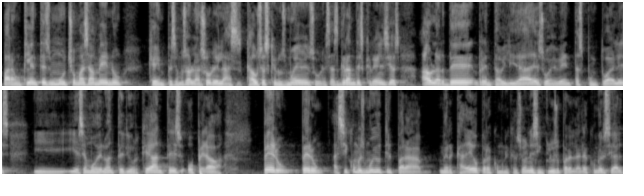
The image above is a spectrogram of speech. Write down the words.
para un cliente es mucho más ameno que empecemos a hablar sobre las causas que nos mueven, sobre esas grandes creencias, a hablar de rentabilidades o de ventas puntuales y ese modelo anterior que antes operaba. Pero, pero, así como es muy útil para mercadeo, para comunicaciones, incluso para el área comercial,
